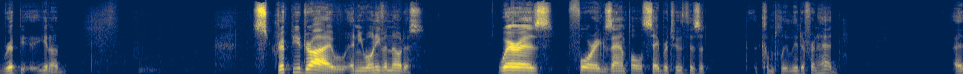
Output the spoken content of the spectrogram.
rip you know, strip you dry and you won't even notice. Whereas, for example, Sabretooth is a completely different head. Uh,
